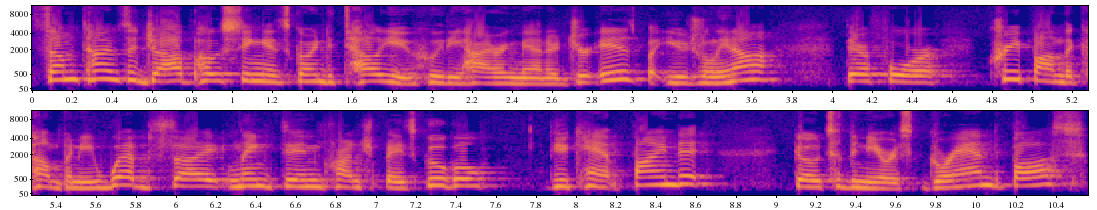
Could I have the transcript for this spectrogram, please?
Sometimes a job posting is going to tell you who the hiring manager is, but usually not. Therefore, creep on the company website, LinkedIn, Crunchbase, Google. If you can't find it, go to the nearest grand boss.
